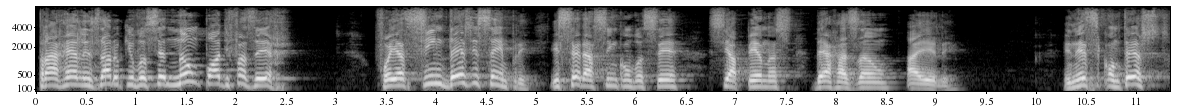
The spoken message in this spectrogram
para realizar o que você não pode fazer. Foi assim desde sempre, e será assim com você se apenas der razão a Ele. E nesse contexto,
